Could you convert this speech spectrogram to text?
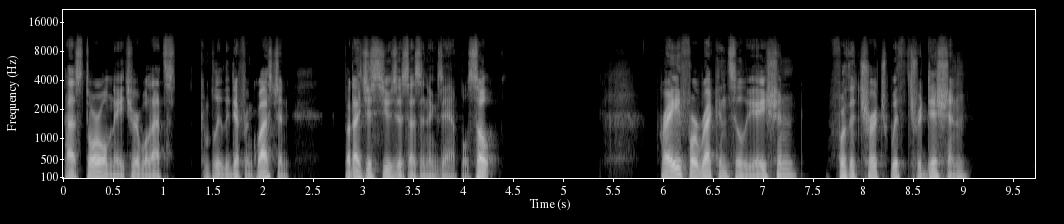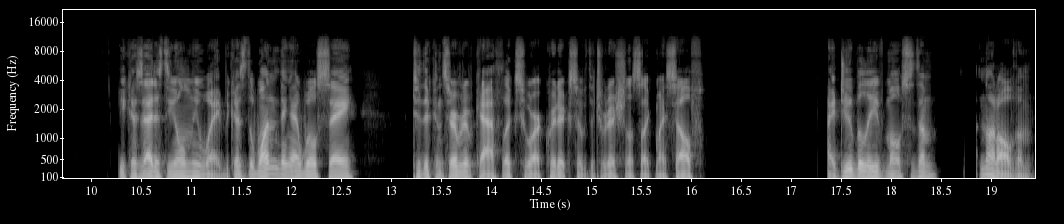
pastoral nature. Well, that's a completely different question. But I just use this as an example. So pray for reconciliation for the church with tradition, because that is the only way. Because the one thing I will say to the conservative Catholics who are critics of the traditionalists like myself, I do believe most of them, not all of them,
